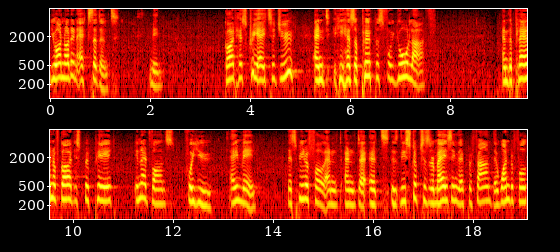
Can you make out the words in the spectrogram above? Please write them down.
You are not an accident. men. God has created you, and He has a purpose for your life. And the plan of God is prepared in advance for you. Amen. It's beautiful, and, and uh, it's, it's, these scriptures are amazing, they're profound, they're wonderful,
